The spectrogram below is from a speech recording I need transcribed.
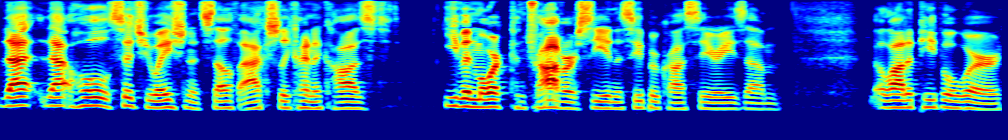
that that whole situation itself actually kind of caused even more controversy in the Supercross series. Um, a lot of people were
